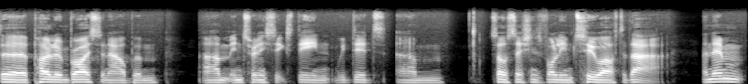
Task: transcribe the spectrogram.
the Pola and Bryson album um, in 2016, we did um, Soul Sessions Volume Two after that, and then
